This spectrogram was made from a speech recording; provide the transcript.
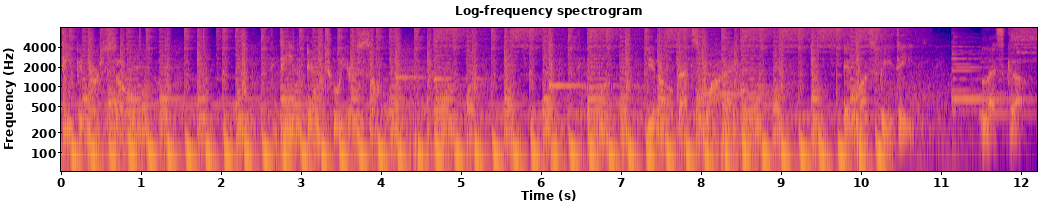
deep in your soul, deep into your soul. You know, that's why it must be deep. Let's go.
